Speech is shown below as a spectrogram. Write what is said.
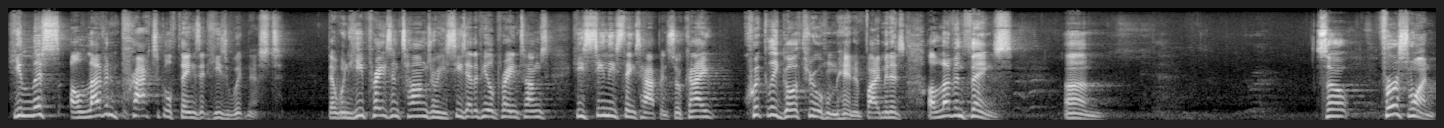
he lists 11 practical things that he's witnessed. That when he prays in tongues or he sees other people pray in tongues, he's seen these things happen. So can I quickly go through, oh man, in five minutes, 11 things. Um, so, first one,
